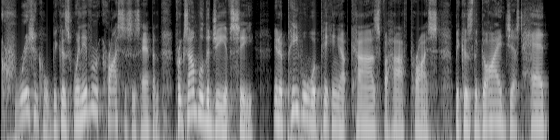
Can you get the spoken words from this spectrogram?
critical because whenever a crisis has happened for example the gfc you know people were picking up cars for half price because the guy just had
